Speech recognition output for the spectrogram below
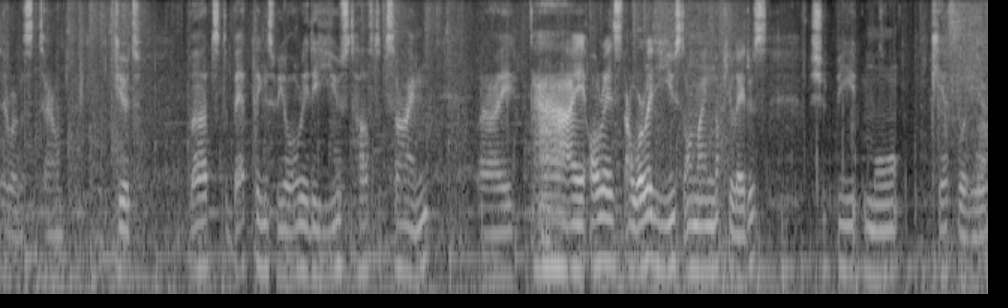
There is down. Good. But the bad thing is we already used half the time. But I, ah, I always, I already used all my inoculators. Should be more careful here.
